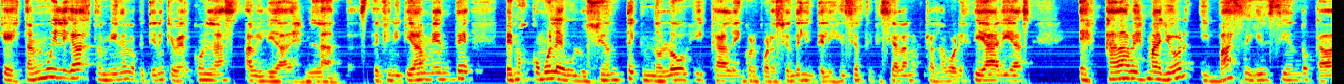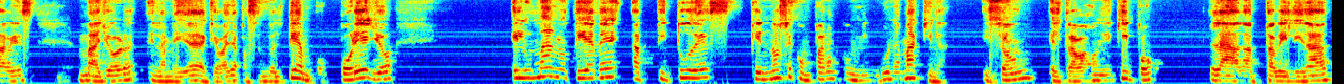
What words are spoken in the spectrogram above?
que están muy ligadas también a lo que tiene que ver con las habilidades blandas. Definitivamente vemos cómo la evolución tecnológica, la incorporación de la inteligencia artificial a nuestras labores diarias es cada vez mayor y va a seguir siendo cada vez mayor en la medida de que vaya pasando el tiempo. Por ello, el humano tiene aptitudes que no se comparan con ninguna máquina y son el trabajo en equipo, la adaptabilidad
